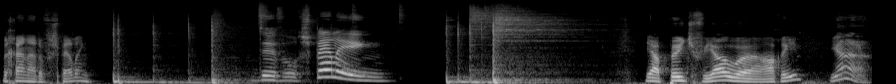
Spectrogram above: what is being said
We gaan naar de voorspelling. De voorspelling. Ja, puntje voor jou, eh, Harry. Ja,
